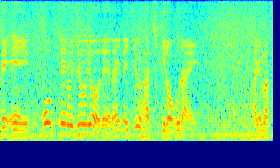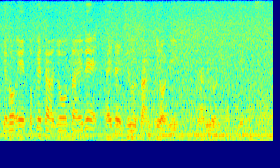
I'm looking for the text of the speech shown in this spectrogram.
で、えー、凍ってる重量で大体18キロぐらいありますけど、えー、溶けた状態で大体13キロになるようになっています。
